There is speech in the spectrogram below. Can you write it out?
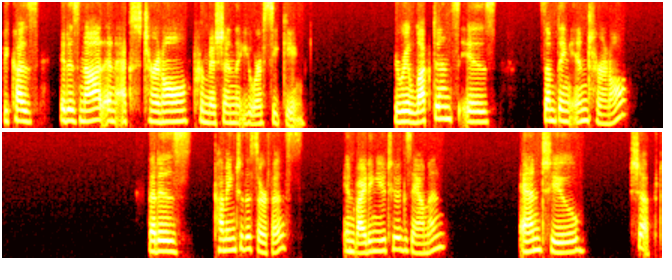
Because it is not an external permission that you are seeking. Your reluctance is something internal that is coming to the surface, inviting you to examine and to shift.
